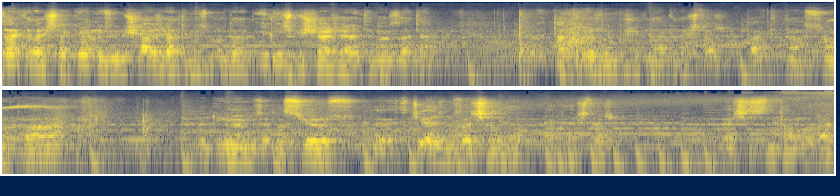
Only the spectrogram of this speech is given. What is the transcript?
Evet arkadaşlar gördüğünüz gibi şarj aletimiz burada. İlginç bir şarj aleti var zaten. Böyle takıyoruz onu bu şekilde arkadaşlar. Taktıktan sonra düğmemize basıyoruz. Evet cihazımız açıldı arkadaşlar. Açılsın tam olarak.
